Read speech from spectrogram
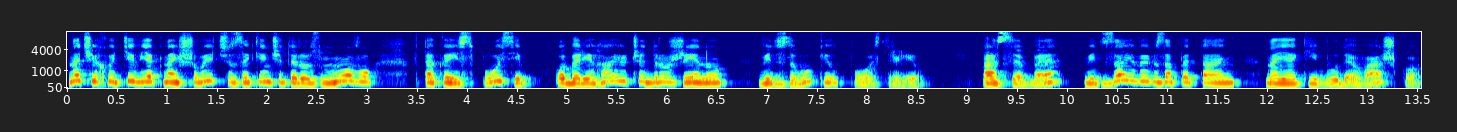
наче хотів якнайшвидше закінчити розмову в такий спосіб, оберігаючи дружину від звуків пострілів, а себе від зайвих запитань, на які буде важко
